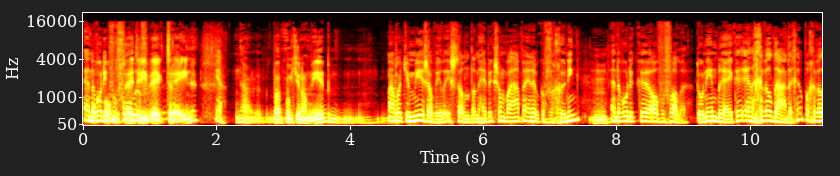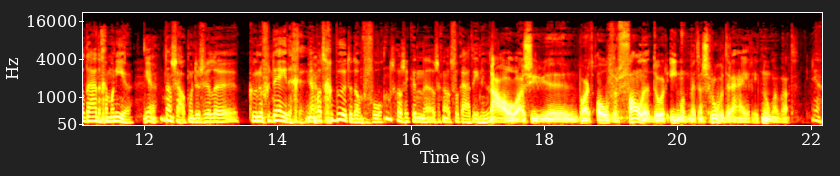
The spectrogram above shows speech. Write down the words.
En dan word ik Om twee, vervolgens- drie weken trainen. Ja. Nou, wat moet je nog meer? Nou, wat je meer zou willen is dan, dan heb ik zo'n wapen en heb ik een vergunning. Mhm. En dan word ik eh, overvallen door een inbreker en gewelddadig, hè, op een gewelddadige manier. Ja. Dan zou ik me dus willen kunnen verdedigen. En wat gebeurt er dan vervolgens als ik een, als ik een advocaat inhuur? Nou, als u eh, wordt overvallen door iemand met een schroevendraaier, ik noem maar wat. Ja.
